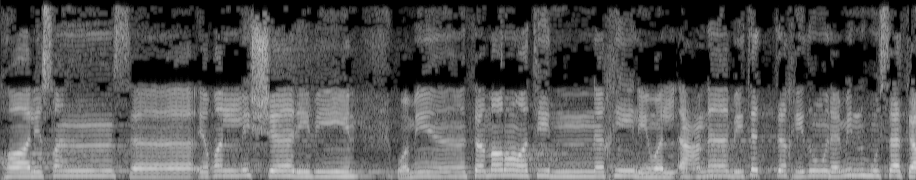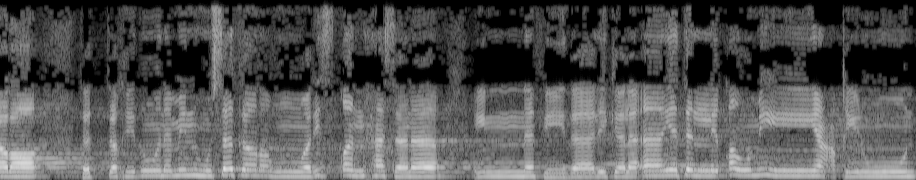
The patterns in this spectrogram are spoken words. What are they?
خالصا سائغا للشاربين ومن ثمرات النخيل والأعناب تتخذون منه سكرا تتخذون منه سكرا ورزقا حسنا. إن في ذلك لآية لقوم يعقلون.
